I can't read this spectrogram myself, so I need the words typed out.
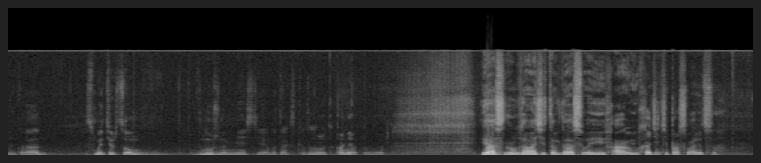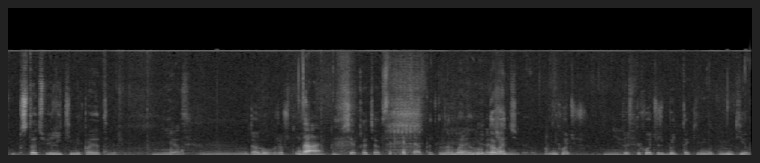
Или как? А с матерцом в нужном месте, я бы так сказал. Ну, это понятно, да. Ясно. Ну, давайте тогда свои... А, вы хотите прославиться, стать великими поэтами? Нет. Да ну, врешь ты. Да, Все хотят. хотят. Это нормально. Я не ну, хочу. давайте... Не хочешь? Нет. То есть ты хочешь быть таким вот никем,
